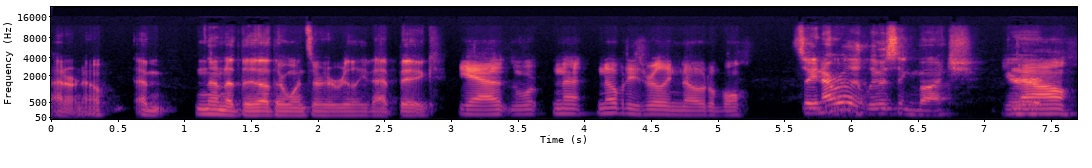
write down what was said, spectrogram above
I don't know. Um, none of the other ones are really that big. Yeah, not, nobody's really notable. So you're not really losing much. Your no,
